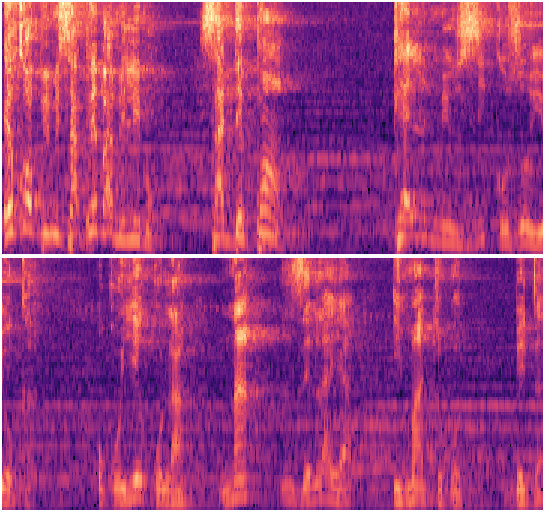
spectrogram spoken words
ekobimisa mpe bamilimo ça dépend quelle musique ozoyoka. Okoyekola na nzela ya image okobeta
